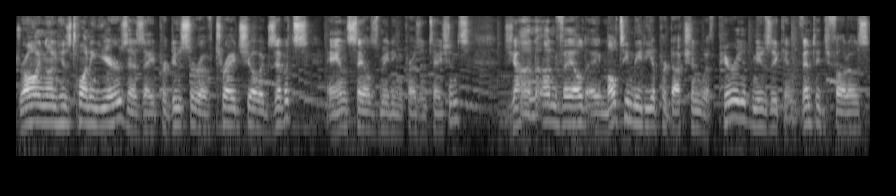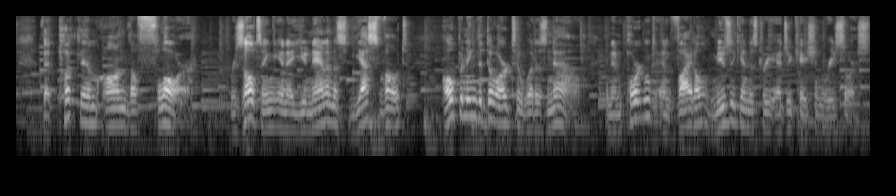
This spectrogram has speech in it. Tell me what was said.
Drawing on his 20 years as a producer of trade show exhibits and sales meeting presentations, John unveiled a multimedia production with period music and vintage photos that put them on the floor, resulting in a unanimous yes vote, opening the door to what is now an important and vital music industry education resource.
